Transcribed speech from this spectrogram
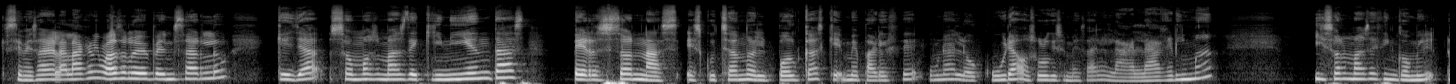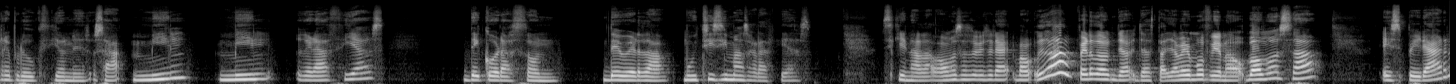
que se me sale la lágrima solo de pensarlo, que ya somos más de 500 personas escuchando el podcast, que me parece una locura, os juro que se me sale la lágrima. Y son más de 5.000 reproducciones, o sea, mil, mil gracias de corazón. De verdad, muchísimas gracias. Así que nada, vamos a. ¡Ah! Perdón, ya, ya está, ya me he emocionado. Vamos a esperar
